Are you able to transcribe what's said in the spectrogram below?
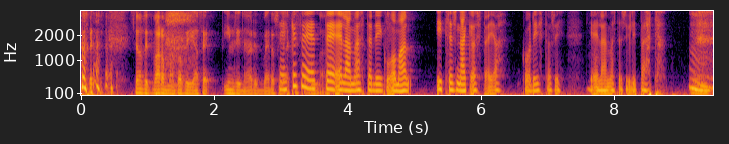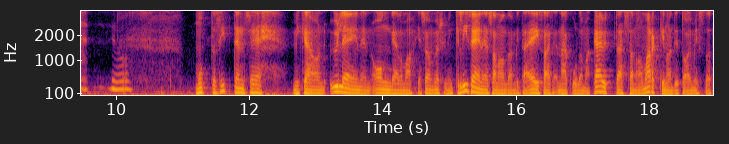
Se on sitten varmaan tosiaan se insinöörin versio. Ehkä se, että tee elämästä niin kuin oman itses näköistä ja kodistasi ja Mm. elämästäsi ylipäätään. Mm. Joo. Mutta sitten se, mikä on yleinen ongelma, ja se on myös hyvin kliseinen sanonta, mitä ei saisi enää kuulemma käyttää, sanoo markkinointitoimistot,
